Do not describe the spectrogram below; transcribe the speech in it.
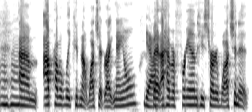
Mhm. Um, I probably could not watch it right now, Yeah. but I have a friend who started watching it.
